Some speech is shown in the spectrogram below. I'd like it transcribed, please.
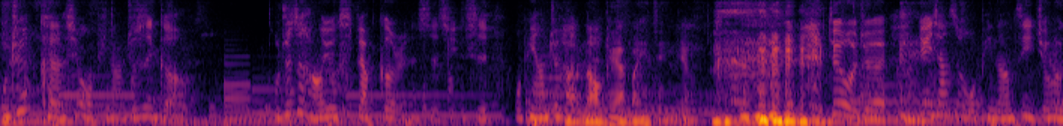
我觉得可能是因为我平常就是一个，我觉得这好像又是比较个人的事情，是我平常就好，那我可以要帮你剪掉。就是我觉得有点像是我平常自己就会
